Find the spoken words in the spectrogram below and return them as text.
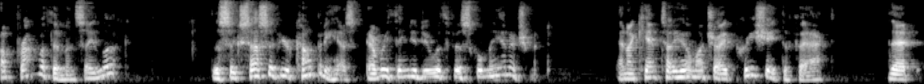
upfront with them and say, look, the success of your company has everything to do with fiscal management. And I can't tell you how much I appreciate the fact that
